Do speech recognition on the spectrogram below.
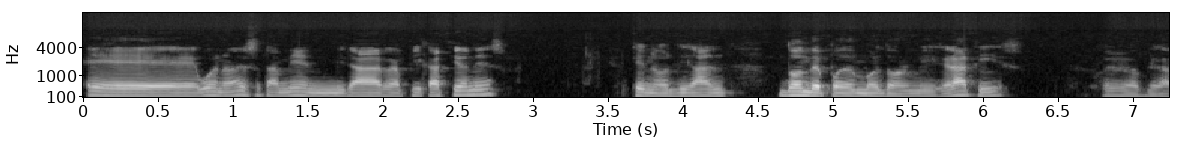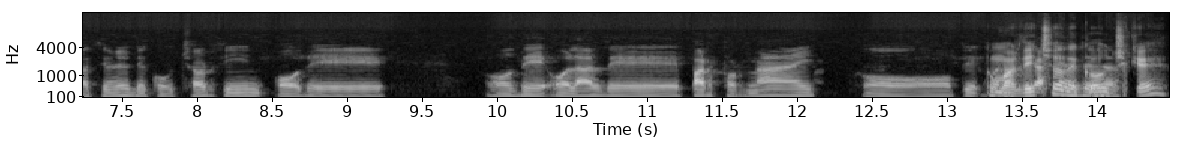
eh, bueno, eso también, mirar aplicaciones que nos digan dónde podemos dormir gratis, pues aplicaciones de Couchsurfing o de o de o las de Park Fortnite o ¿Cómo has dicho? ¿De coach qué?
